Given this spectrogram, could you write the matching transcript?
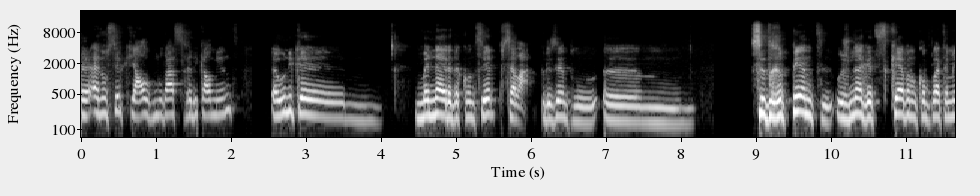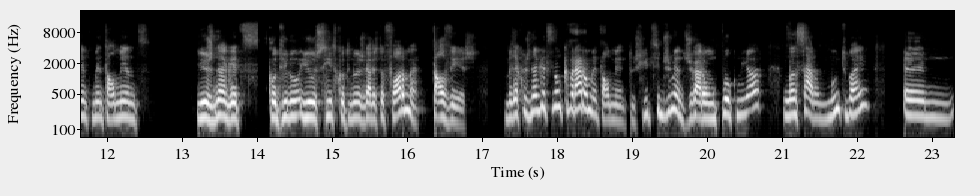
eh, a não ser que algo mudasse radicalmente. A única hum, maneira de acontecer, sei lá, por exemplo, hum, se de repente os Nuggets se quebram completamente mentalmente e os Nuggets continuam, e os Heat continuam a jogar desta forma, talvez. Mas é que os Nuggets não quebraram mentalmente. Os Heat simplesmente jogaram um pouco melhor, lançaram muito bem. Hum,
